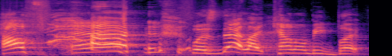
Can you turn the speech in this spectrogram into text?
How fun was that? Like count on me, but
